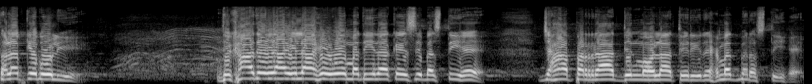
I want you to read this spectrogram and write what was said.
तलब के बोलिए। दिखा दे या इलाही, वो मदीना कैसी बस्ती है, जहाँ पर रात दिन मौला तेरी रहमत बरसती है।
